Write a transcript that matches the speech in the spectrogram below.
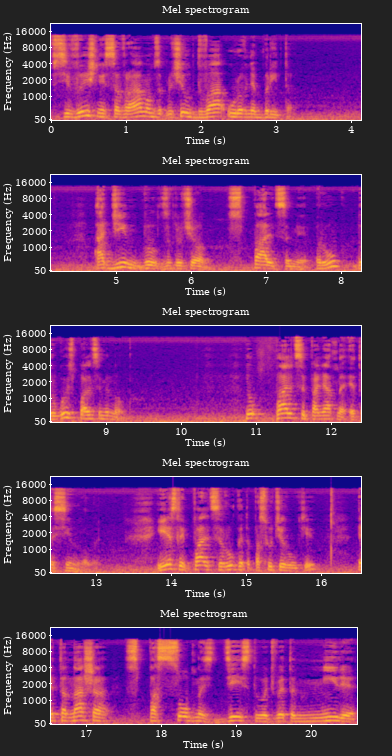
Всевышний с Авраамом заключил два уровня брита. Один был заключен с пальцами рук, другой с пальцами ног. Ну, пальцы, понятно, это символы. И если пальцы рук – это, по сути, руки, это наша способность действовать в этом мире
